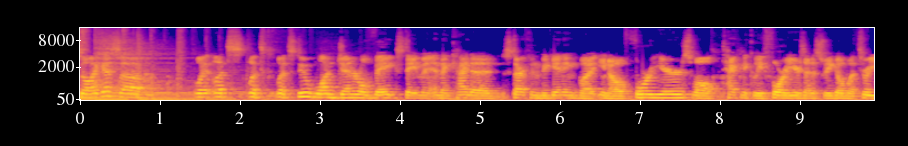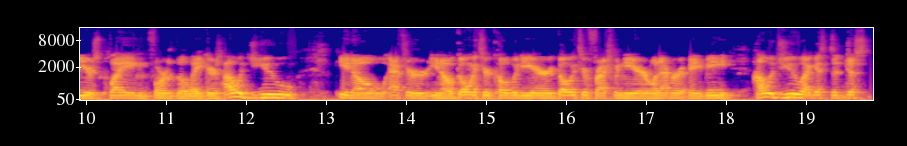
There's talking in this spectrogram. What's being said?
So I guess um, let, us let's let's do one general vague statement and then kind of start from the beginning. But you know, four years, well, technically four years at Oswego, but three years playing for the Lakers. How would you, you know, after you know going through COVID year, going through freshman year, whatever it may be, how would you, I guess, to just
